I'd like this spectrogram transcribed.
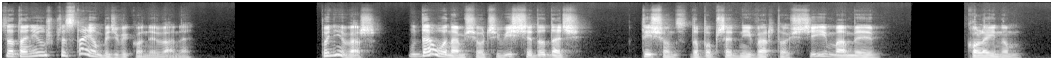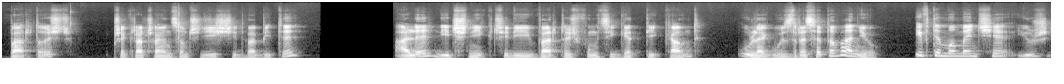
zadania już przestają być wykonywane. Ponieważ udało nam się oczywiście dodać 1000 do poprzedniej wartości mamy kolejną wartość przekraczającą 32 bity, ale licznik, czyli wartość funkcji getTickCount uległ zresetowaniu. I w tym momencie już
